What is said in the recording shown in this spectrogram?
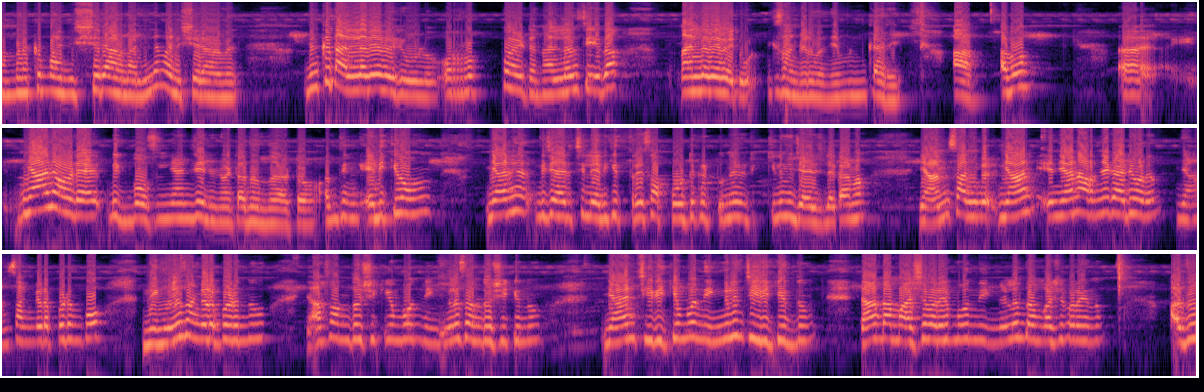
നമ്മളൊക്കെ മനുഷ്യരാണ് നല്ല മനുഷ്യരാണ്. നിങ്ങൾക്ക് നല്ലതേ വരുള്ളൂ ഉറപ്പായിട്ട്. നല്ലത് ചെയ്താൽ നല്ലതേ വരുള്ളൂ. എനിക്ക് സങ്കടം തന്നെ ഞാൻ നിങ്ങൾക്കറിയാം ആ അപ്പം ഞാൻ അവിടെ ബിഗ് ബോസിൽ ഞാൻ ജെന്യൂൻ നിന്ന് കേട്ടോ. അത് എനിക്ക് തോന്നുന്നു ഞാൻ വിചാരിച്ചില്ല എനിക്ക് ഇത്രയും സപ്പോർട്ട് കിട്ടുമെന്ന് ഒരിക്കലും വിചാരിച്ചില്ല. കാരണം ഞാൻ സങ്ക ഞാൻ ഞാൻ അറിഞ്ഞ കാര്യമാണ്. ഞാൻ സങ്കടപ്പെടുമ്പോൾ നിങ്ങൾ സങ്കടപ്പെടുന്നു. ഞാൻ സന്തോഷിക്കുമ്പോൾ നിങ്ങൾ സന്തോഷിക്കുന്നു. ഞാൻ ചിരിക്കുമ്പോൾ നിങ്ങളും ചിരിക്കുന്നു. ഞാൻ തമാശ പറയുമ്പോൾ നിങ്ങളും തമാശ പറയുന്നു. അത്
